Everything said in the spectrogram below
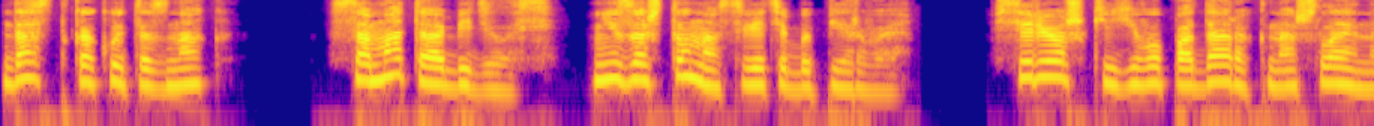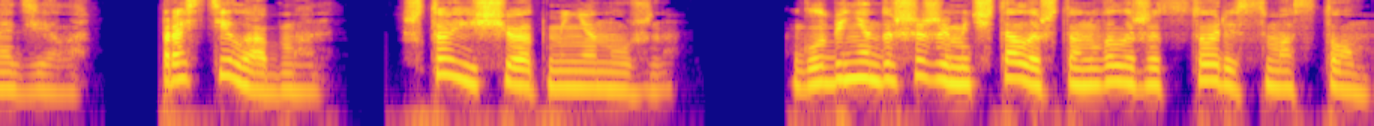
Даст какой-то знак. Сама-то обиделась. Ни за что на свете бы первая. Сережки его подарок нашла и надела. Простила обман. Что еще от меня нужно? В глубине души же мечтала, что он выложит сторис с мостом.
